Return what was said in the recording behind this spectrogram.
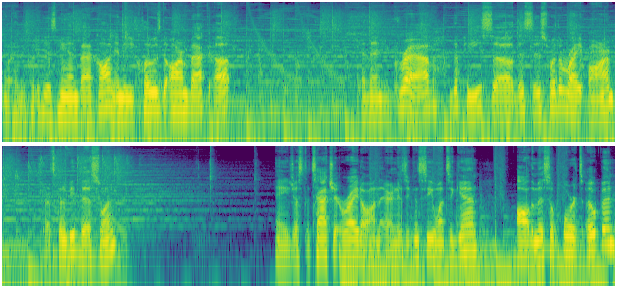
Go ahead and put his hand back on, and then you close the arm back up. And then you grab the piece. So this is for the right arm. So that's going to be this one. And you just attach it right on there. And as you can see, once again, all the missile ports open.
